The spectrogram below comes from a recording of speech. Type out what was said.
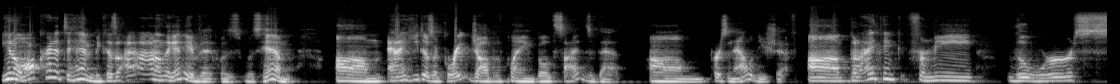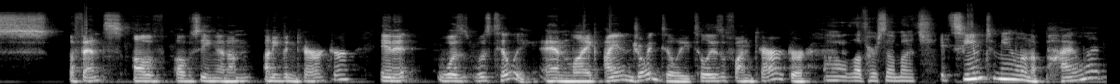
you know, all credit to him because I, I don't think any of it was was him. Um, and he does a great job of playing both sides of that um personality shift. Um, but I think for me, the worst offense of of seeing an un, uneven character in it was was Tilly, and like I enjoyed Tilly. Tilly's a fun character. Oh, I love her so much. It seemed to me in the pilot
